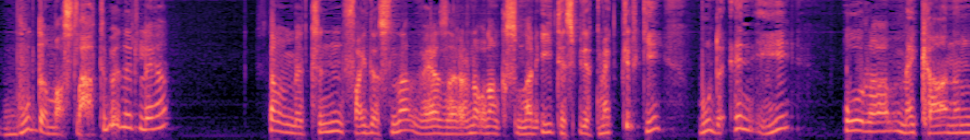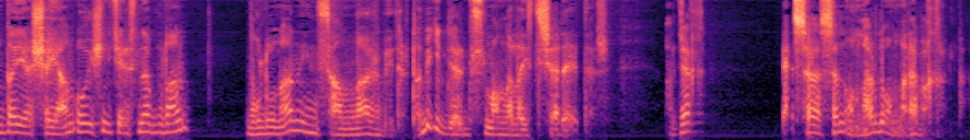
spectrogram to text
Burada maslahatı belirleyen İslam ümmetinin faydasına veya zararına olan kısımları iyi tespit etmektir ki bunu en iyi ora mekanında yaşayan, o işin içerisinde bulan, bulunan insanlar bilir. Tabii ki diğer Müslümanlarla istişare eder. Ancak esasen onlar da onlara bakarlar.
